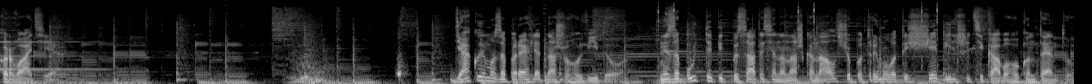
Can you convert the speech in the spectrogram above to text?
Хорватія. Дякуємо за перегляд нашого відео. Не забудьте підписатися на наш канал, щоб отримувати ще більше цікавого контенту.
